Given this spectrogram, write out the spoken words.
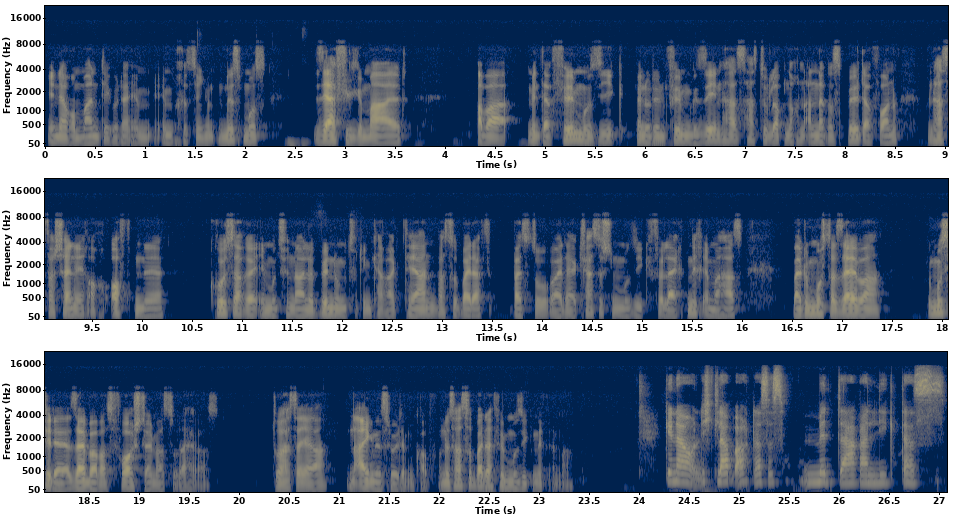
in der Romantik oder im Impressionismus sehr viel gemalt, aber mit der Filmmusik, wenn du den Film gesehen hast, hast du, glaube ich, noch ein anderes Bild davon und hast wahrscheinlich auch oft eine größere emotionale Bindung zu den Charakteren, was du bei der, was du bei der klassischen Musik vielleicht nicht immer hast, weil du musst da selber, du musst dir da selber was vorstellen, was du da hörst. Du hast da ja ein eigenes Bild im Kopf und das hast du bei der Filmmusik nicht immer. Genau, und ich glaube auch, dass es mit daran liegt, dass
